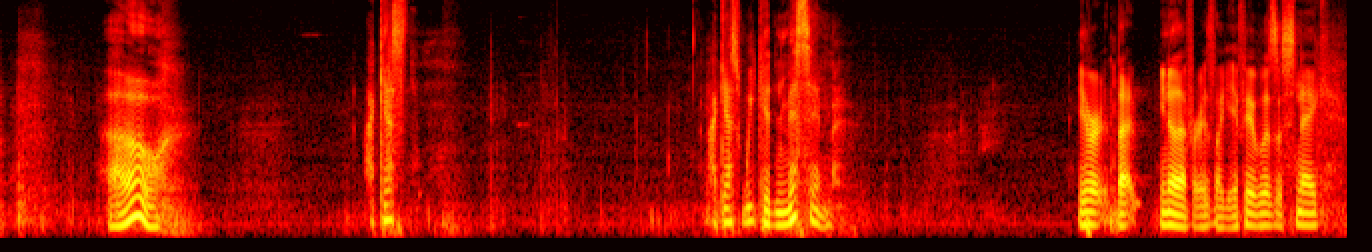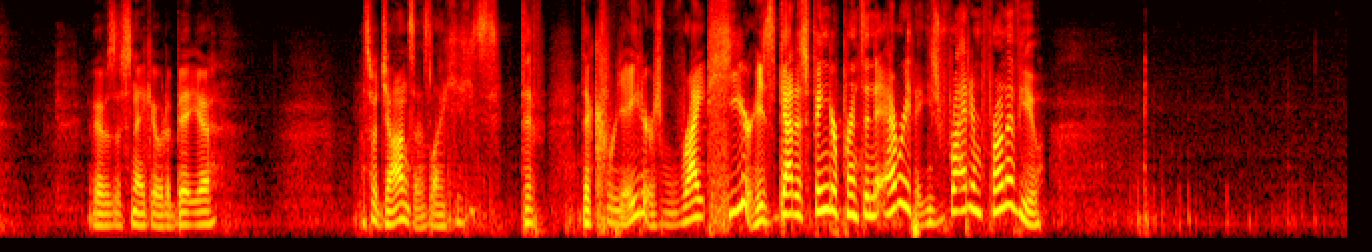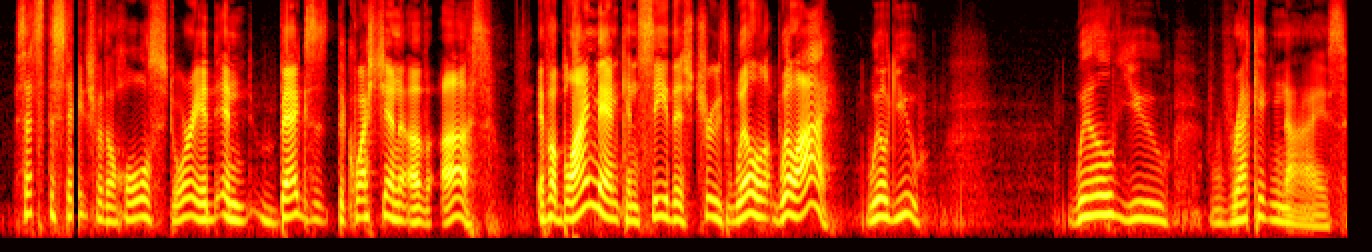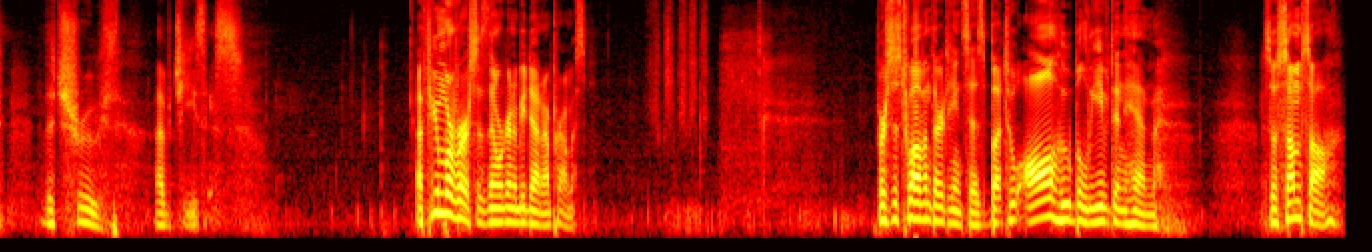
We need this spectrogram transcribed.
oh, I guess I guess we could miss him. You ever that you know that phrase like if it was a snake, if it was a snake, it would have bit you. That's what John says. Like he's the the creator's right here. He's got his fingerprints into everything. He's right in front of you. Sets the stage for the whole story and, and begs the question of us. If a blind man can see this truth, will, will I? Will you? Will you recognize the truth of Jesus? A few more verses, then we're going to be done, I promise. Verses 12 and 13 says, But to all who believed in him, so some saw,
